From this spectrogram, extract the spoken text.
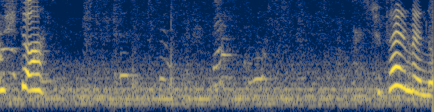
Düştü al. ben. Süpermen o.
